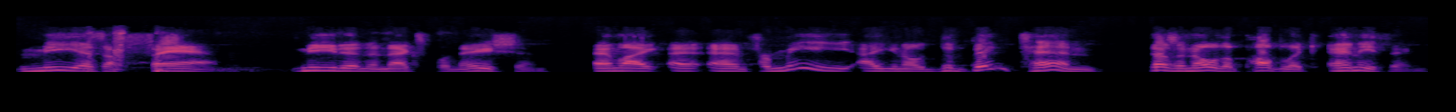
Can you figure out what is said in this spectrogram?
me as a fan needed an explanation, and like and, and for me, I, you know, the Big Ten doesn't know the public anything,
